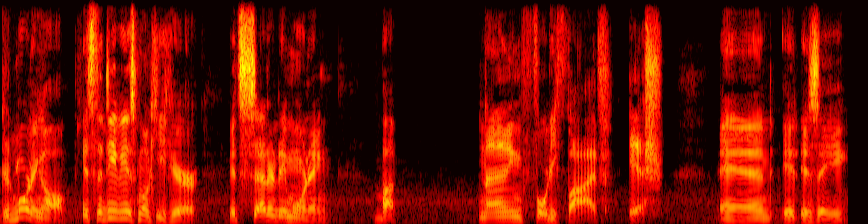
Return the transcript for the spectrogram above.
Good morning, all. It's the Devious Monkey here. It's Saturday morning, about 9:45-ish, and it is a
